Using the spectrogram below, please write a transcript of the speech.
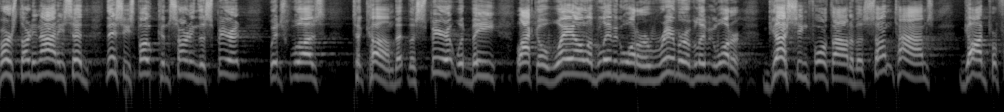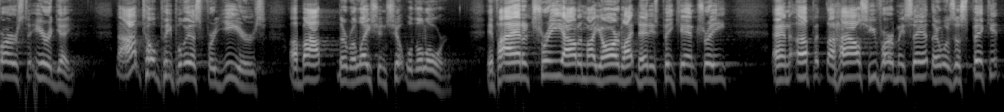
Verse 39, he said, This he spoke concerning the Spirit which was to come, that the Spirit would be like a well of living water, a river of living water gushing forth out of us. Sometimes God prefers to irrigate. Now, I've told people this for years about their relationship with the Lord. If I had a tree out in my yard like Daddy's pecan tree, and up at the house, you've heard me say it, there was a spigot,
